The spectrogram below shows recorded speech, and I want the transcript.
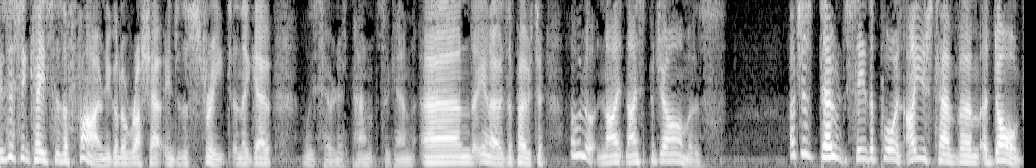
Is this in case there's a fire and you've got to rush out into the street and they go, oh, he's tearing his pants again? And, you know, as opposed to, oh, look, ni- nice pyjamas. I just don't see the point. I used to have um, a dog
